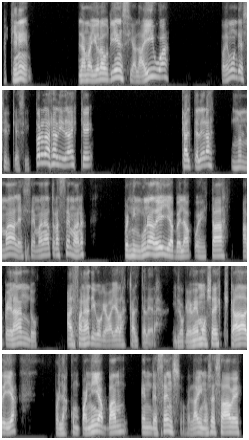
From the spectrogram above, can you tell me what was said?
pues, tiene la mayor audiencia, la IWA, podemos decir que sí, pero la realidad es que carteleras normales, semana tras semana, pues ninguna de ellas, ¿verdad? Pues está apelando al fanático que vaya a las carteleras. Y lo que vemos es que cada día, pues las compañías van en descenso, ¿verdad? Y no se sabe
